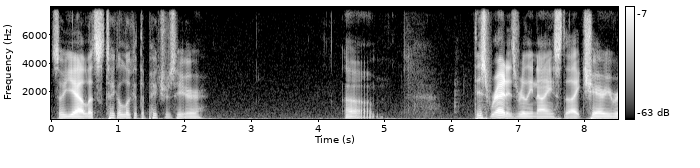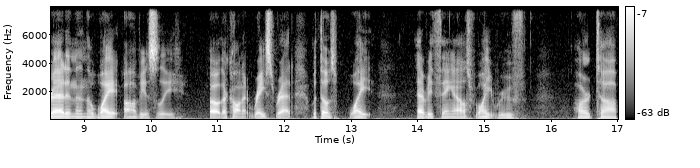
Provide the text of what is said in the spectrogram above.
So yeah, let's take a look at the pictures here. Um, this red is really nice, the like cherry red, and then the white, obviously. Oh, they're calling it race red with those white everything else, white roof, hard top,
